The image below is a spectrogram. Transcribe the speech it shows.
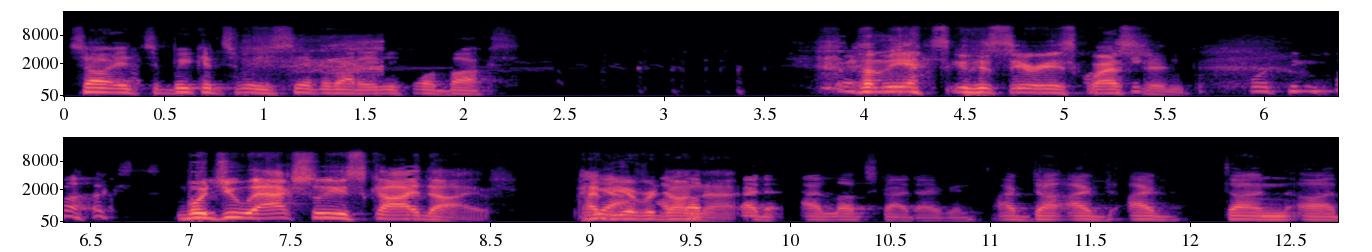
So it's we could we save about 84 bucks. Let me ask you a serious question. 14 bucks. Would you actually skydive? Have Yeah, you ever done that? I love skydiving. I've done I've I've done uh,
